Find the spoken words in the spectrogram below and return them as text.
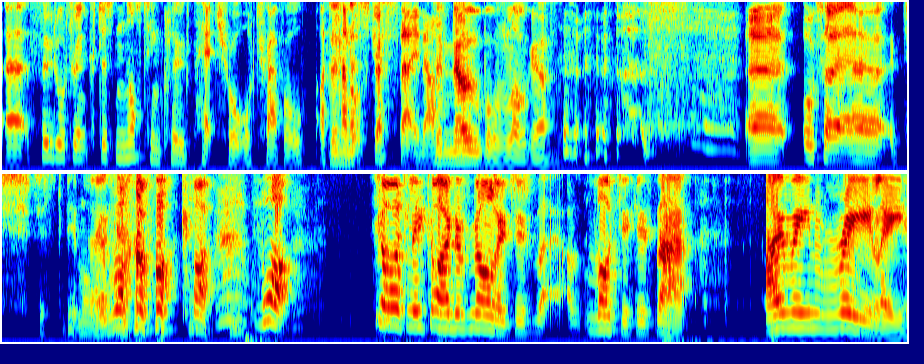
Uh, food or drink does not include petrol or travel. I The cannot no- stress that enough. The noble vlogger. Uh, also, uh, just a bit more. Hey, what, what, God, what godly kind of knowledge is that? Logic is that? I mean, really?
